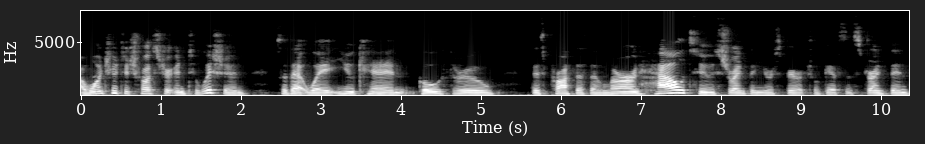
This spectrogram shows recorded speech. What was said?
I want you to trust your intuition so that way you can go through this process and learn how to strengthen your spiritual gifts and strengthen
